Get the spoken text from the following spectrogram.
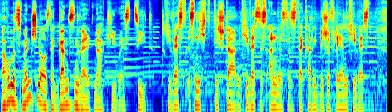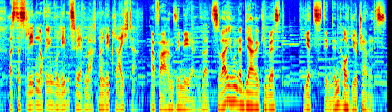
warum es Menschen aus der ganzen Welt nach Key West zieht. Key West ist nicht die Staaten, Key West ist anders. Das ist der karibische Flair in Key West. Was das Leben auch irgendwo lebenswert macht. Man lebt leichter. Erfahren Sie mehr über 200 Jahre Key West jetzt in den Audio Travels.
